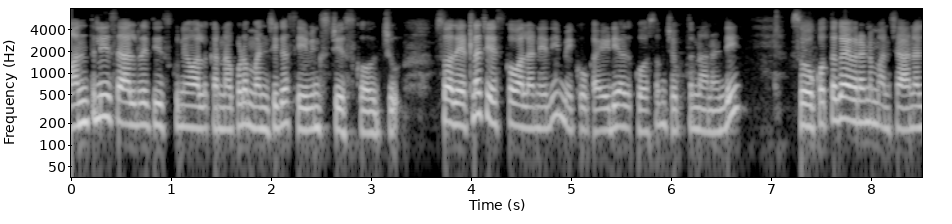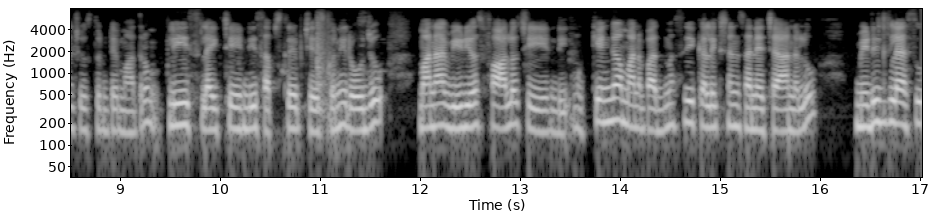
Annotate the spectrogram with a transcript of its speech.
మంత్లీ శాలరీ తీసుకునే వాళ్ళకన్నా కూడా మంచిగా సేవింగ్స్ చేసుకోవచ్చు. సో అది ఎట్లా చేసుకోవాలనేది మీకు ఒక ఐడియా కోసం చెప్తున్నానండి. సో కొత్తగా ఎవరైనా మన ఛానల్ చూస్తుంటే మాత్రం ప్లీజ్ లైక్ చేయండి సబ్స్క్రైబ్ చేసుకొని రోజు మన వీడియోస్ ఫాలో చేయండి. ముఖ్యంగా మన పద్మశ్రీ కలెక్షన్స్ అనే channel middle class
